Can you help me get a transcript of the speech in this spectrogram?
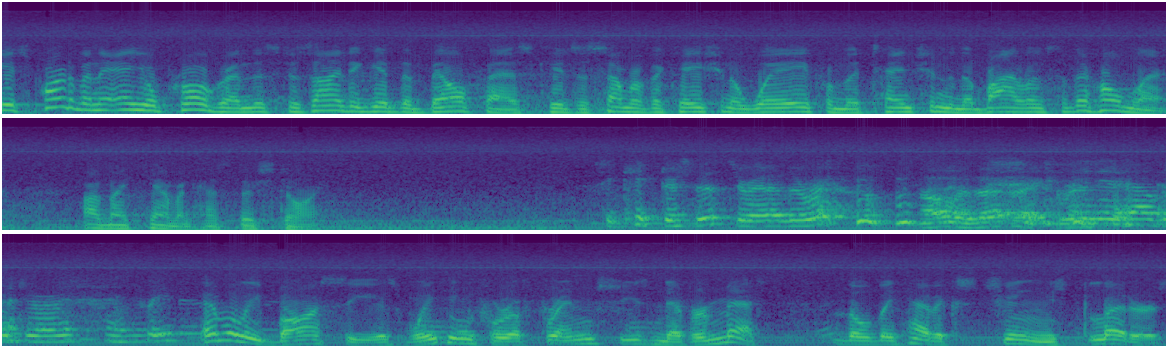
It's part of an annual program that's designed to give the Belfast kids a summer vacation away from the tension and the violence of their homeland. Our Mike Cameron has their story. She kicked her sister out of the room. Oh, is that right? Emily Bossy is waiting for a friend she's never met, though they have exchanged letters.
